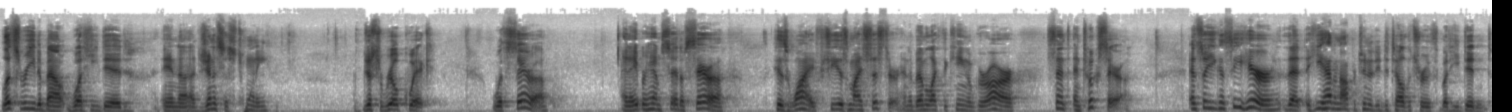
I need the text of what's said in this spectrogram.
Let's read about what he did in uh, Genesis 20, just real quick with Sarah. And Abraham said of Sarah, his wife, She is my sister. And Abimelech, the king of Gerar, sent and took Sarah. And so you can see here that he had an opportunity to tell the truth, but he didn't.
